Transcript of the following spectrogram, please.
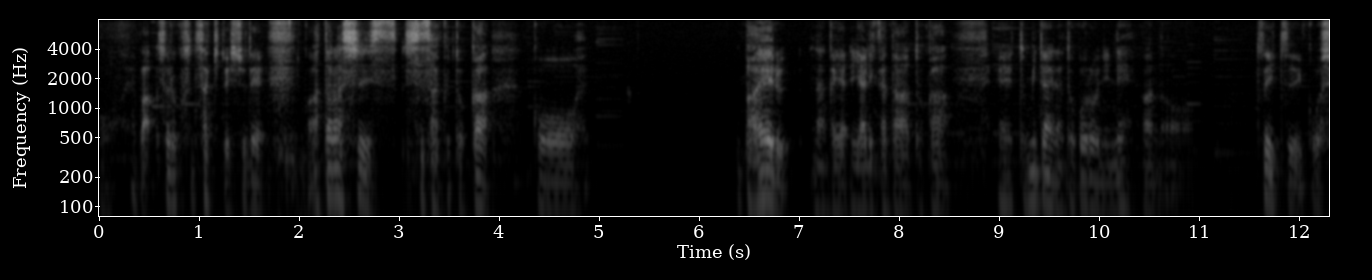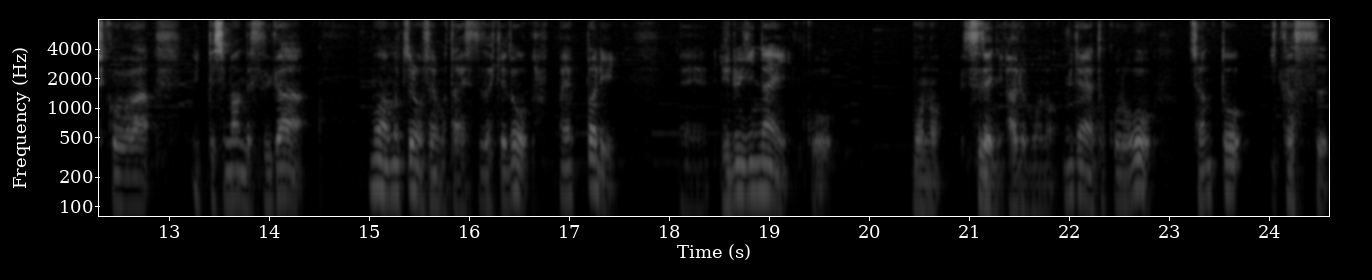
こうやっぱそれこそさっきと一緒で新しい施策とかこう映えるなんかやり方とか、えー、とみたいなところにねあのついついこう思考がいってしまうんですがまあもちろんそれも大切だけどまやっぱり、えー、揺るぎないこうものすでにあるものみたいなところをちゃんと生かす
